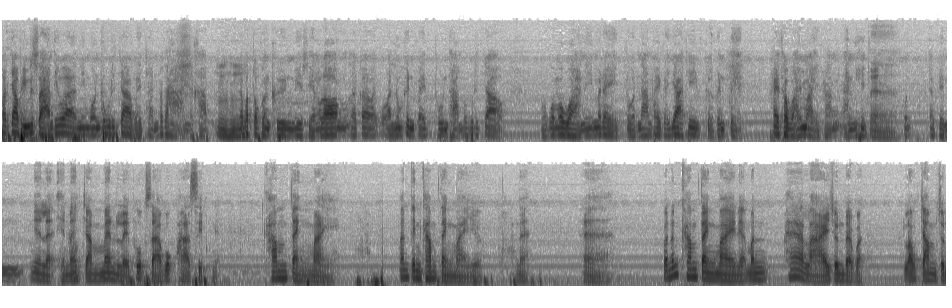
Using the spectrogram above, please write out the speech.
พระเจ้าพิมพิสารที่ว่านิมนต์พระพุทธเจ้าไปฉันพระทหารนะครับ อือฮึ แล้วพอตกกลางคืนมีเสียงร้อง แล้วก็วันรุ่งขึ้นไปทูลถามพระพุทธเจ้า บอกว่าเมื่อวานนี้ไม่ได้ตรวจน้ำให้กับญาติที่เกิดเป็นเปรตให้ถวายใหม่อีกครั้ง อันนี้อ่าจะเป็นเนี่ยแหละเห็นไหมครับจำแม่นเลยพวกสาวกภาสิทธ์เนี่ยคำแต่งใหม่ มันเป็นคำแต่งใหม่อยู่นะอ่าเพราะฉะนั้นคำแต่งใหม่เนี่ยมันแพร่หลายจนแบบว่า เราจำจน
